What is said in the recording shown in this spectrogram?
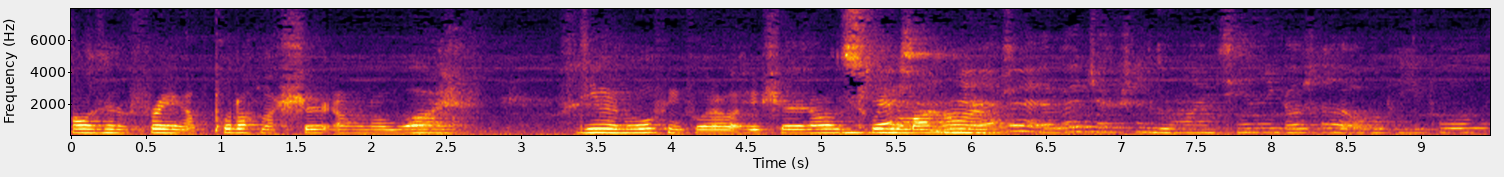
I wasn't afraid. I pulled off my shirt. I don't know why. Demon Wolfie put out his shirt. and I was swinging my arms. I bet, I bet Jackson's lying. Seeing the ghosts of the old people.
